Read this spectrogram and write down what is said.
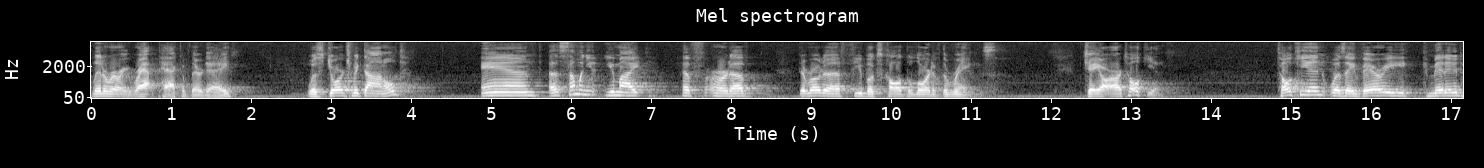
literary rat pack of their day, was George MacDonald and uh, someone you, you might have heard of that wrote a few books called The Lord of the Rings, J.R.R. Tolkien. Tolkien was a very committed,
